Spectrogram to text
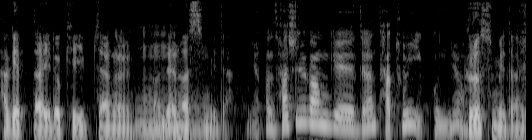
하겠다 이렇게 입장을 어, 음. 내놨습니다. 약간 사실관계에 대한 다툼이 있군요. 그렇습니다. 예.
